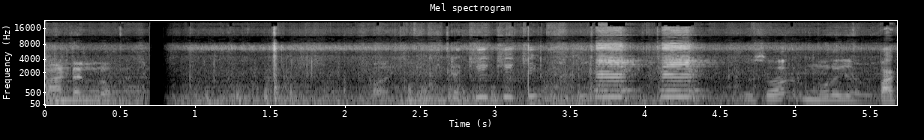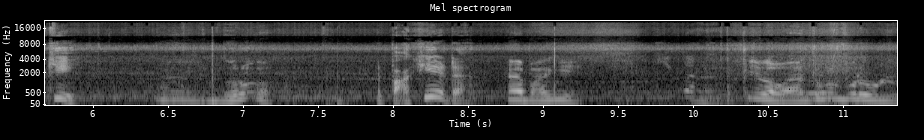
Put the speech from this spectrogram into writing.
কাণ্ডের লোক। এটা কি কি কি? সব মরে যাবে। পাখি? হ্যাঁ, ধরো। পাখি এটা? হ্যাঁ পাখি। কি বাবা এতক্ষণ পরে উঠল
